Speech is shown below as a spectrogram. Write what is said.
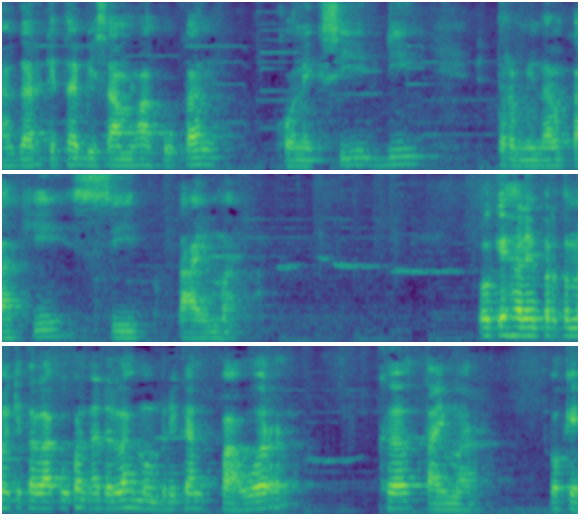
agar kita bisa melakukan koneksi di terminal kaki si timer Oke, hal yang pertama kita lakukan adalah memberikan power ke timer. Oke,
